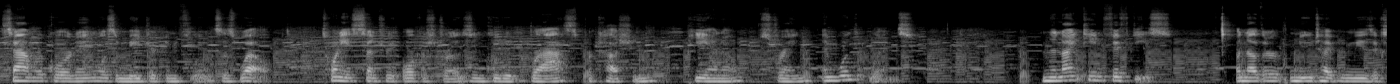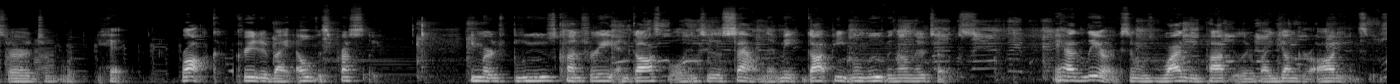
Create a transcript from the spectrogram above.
Sound recording was a major influence as well. 20th century orchestras included brass, percussion, piano, string, and woodwinds. In the 1950s, another new type of music started to hit rock, created by Elvis Presley. He merged blues, country, and gospel into a sound that made, got people moving on their toes. It had lyrics and was widely popular by younger audiences.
